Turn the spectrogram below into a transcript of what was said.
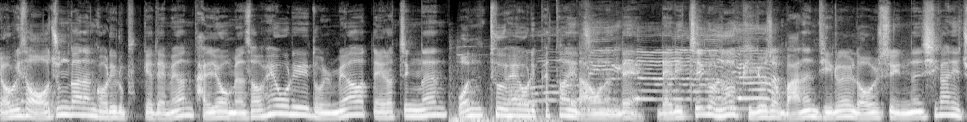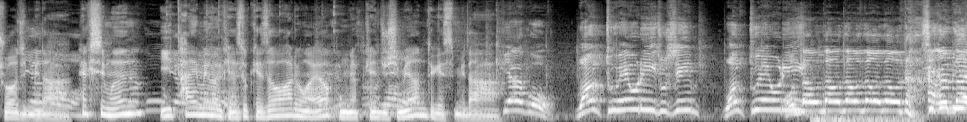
여기서 어중간한 거리로 붙게 되면 달려오면서 회오리 돌며 내려 찍는 원투 회오리 패턴이 나오는데 내리 찍은 후 비교적 많은 딜을 넣을 수 있는 시간이 주어집니다. 핵심은 이 타이밍을 계속해서 활용하여 공략해 주시면 되겠습니다. 피하고 원투 회오리 조심! 원투 회오리! 온다 온다 온다 온다 온다 온다. 지금이야!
